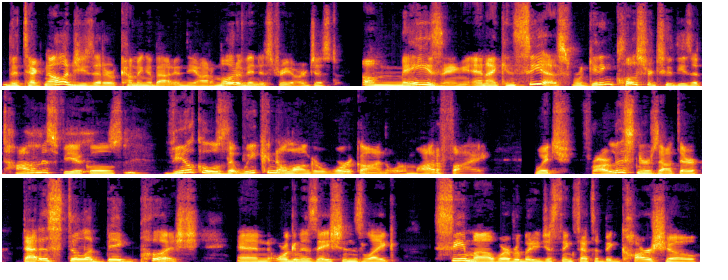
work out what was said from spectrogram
the technologies that are coming about in the automotive industry are just amazing and i can see us. We're getting closer to these autonomous vehicles vehicles that we can no longer work on or modify which for our listeners out there that is still a big push and organizations like SEMA, where everybody just thinks that's a big car show,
